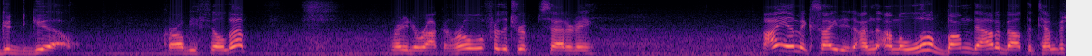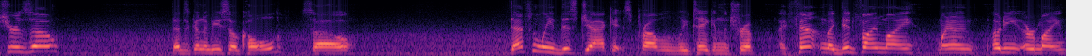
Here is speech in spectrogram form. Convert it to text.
good to go. Car will be filled up, ready to rock and roll for the trip Saturday. I am excited. I'm, I'm a little bummed out about the temperatures though that it's going to be so cold. So definitely this jacket is probably taking the trip. I found I did find my my hoodie or my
